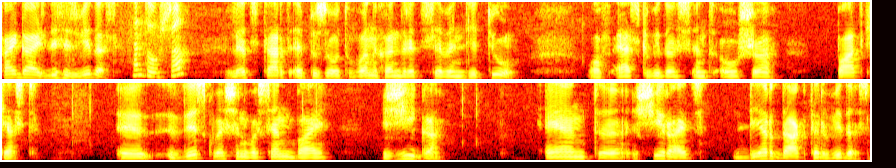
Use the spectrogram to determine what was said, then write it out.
Hi guys, this is Vidas. And Ausra. Let's start episode 172 of Ask Vidas and Ausra podcast. Uh, this question was sent by Žiga and uh, she writes Dear Dr. Vidas,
